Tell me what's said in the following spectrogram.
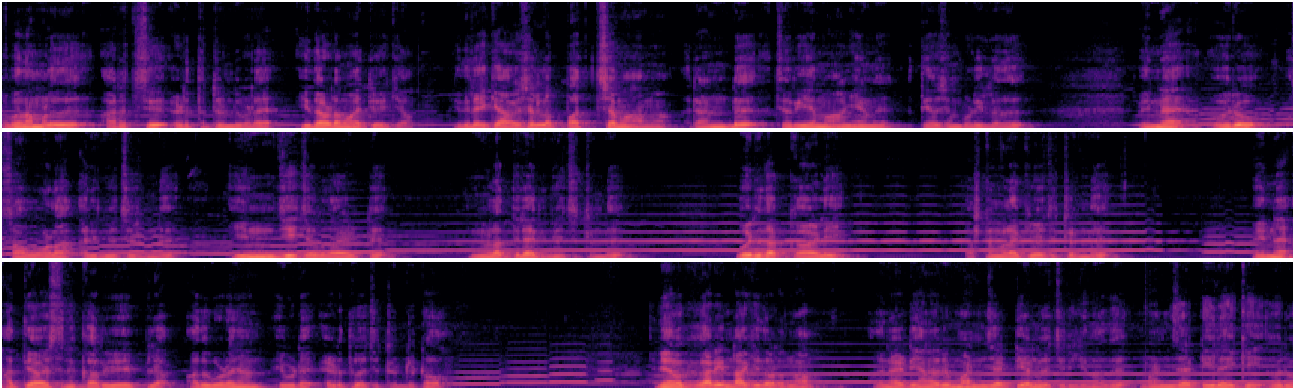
അപ്പോൾ നമ്മളിത് അരച്ച് എടുത്തിട്ടുണ്ട് ഇവിടെ. ഇതവിടെ മാറ്റി വയ്ക്കാം ഇതിലേക്ക് ആവശ്യമുള്ള പച്ച മാങ്ങ രണ്ട് ചെറിയ മാങ്ങയാണ് അത്യാവശ്യം പൊടിയുള്ളത്. പിന്നെ ഒരു സവോള അരിഞ്ഞു വെച്ചിട്ടുണ്ട്. ഇഞ്ചി ചെറുതായിട്ട് നീളത്തിൽ അരിഞ്ഞു വെച്ചിട്ടുണ്ട്. ഒരു തക്കാളി കഷ്ണങ്ങളാക്കി വെച്ചിട്ടുണ്ട്. പിന്നെ അത്യാവശ്യത്തിന് കറിവേപ്പില അതുകൂടെ ഞാൻ ഇവിടെ എടുത്തു വെച്ചിട്ടുണ്ട് കേട്ടോ. ഇനി നമുക്ക് കറി ഉണ്ടാക്കി തുടങ്ങാം. അതിനായിട്ട് ഞാനൊരു മൺചട്ടിയാണ് വെച്ചിരിക്കുന്നത്. മൺചട്ടിയിലേക്ക് ഒരു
